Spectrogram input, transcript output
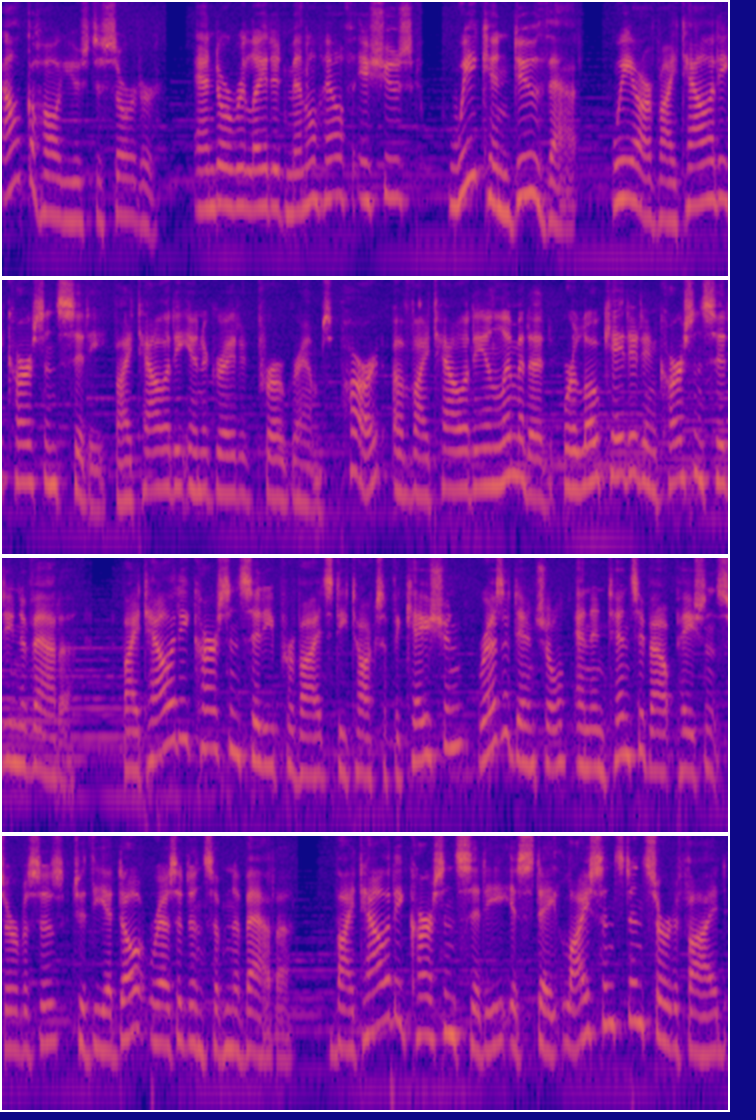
alcohol use disorder, and or related mental health issues, we can do that. We are Vitality Carson City, Vitality Integrated Programs, part of Vitality Unlimited. We're located in Carson City, Nevada. Vitality Carson City provides detoxification, residential, and intensive outpatient services to the adult residents of Nevada. Vitality Carson City is state licensed and certified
